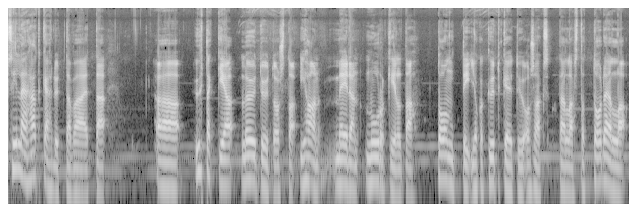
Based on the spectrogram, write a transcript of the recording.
silleen hätkähdyttävää, että – yhtäkkiä löytyy tuosta ihan meidän nurkilta tontti, joka kytkeytyy osaksi tällaista todella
